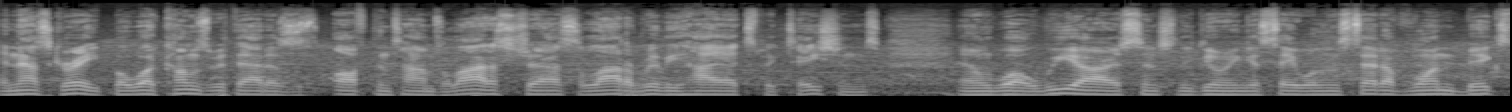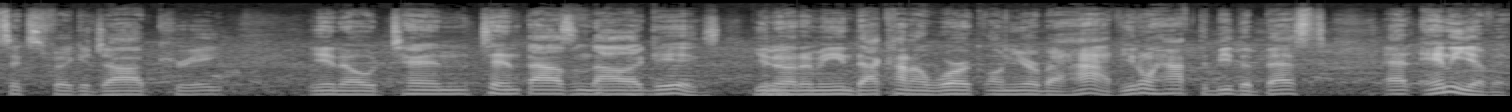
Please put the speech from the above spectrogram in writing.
And that's great, but what comes with that is oftentimes a lot of stress, a lot of really high expectations. And what we are essentially doing is say, well, instead of one big six figure job, create you know, ten ten thousand dollar gigs. You know what I mean? That kind of work on your behalf. You don't have to be the best at any of it,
